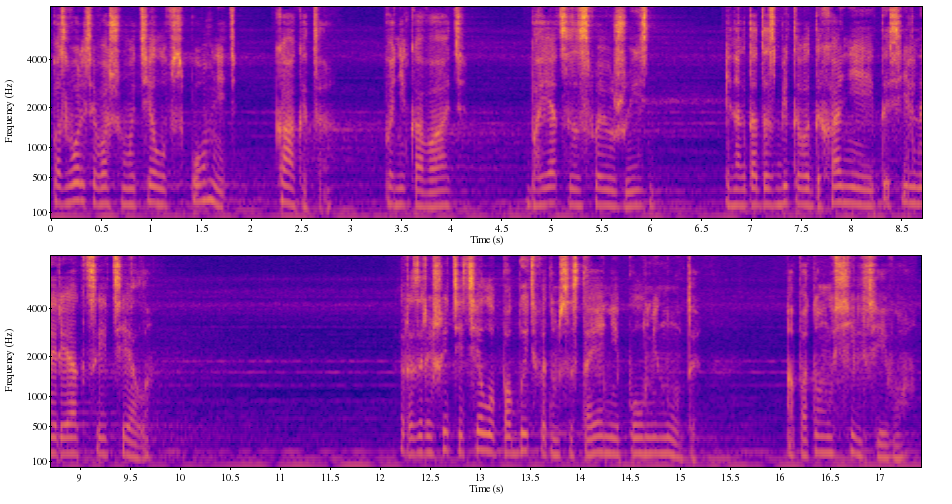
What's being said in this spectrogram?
Позвольте вашему телу вспомнить, как это – паниковать, бояться за свою жизнь, иногда до сбитого дыхания и до сильной реакции тела. Разрешите телу побыть в этом состоянии полминуты, а потом усильте его –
